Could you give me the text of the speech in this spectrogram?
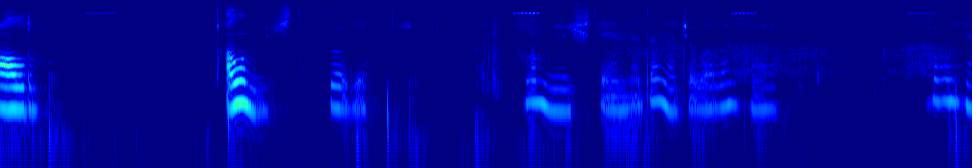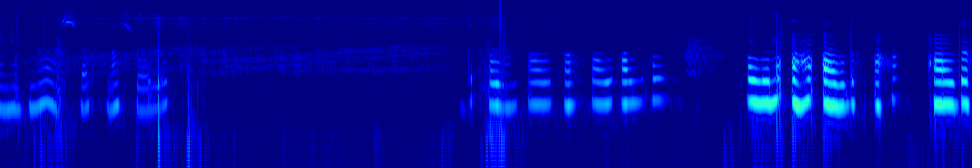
Aldım. Alınmıyor işte. Böyle. Alınmıyor işte. Neden acaba ben Ama yani bunu alsak nasıl olur? Hadi alın al al al al al. Al onu aha aldı aha aldı.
